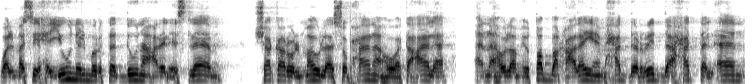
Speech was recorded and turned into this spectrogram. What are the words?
والمسيحيون المرتدون عن الإسلام شكروا المولى سبحانه وتعالى أنه لم يطبق عليهم حد الرده حتى الآن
